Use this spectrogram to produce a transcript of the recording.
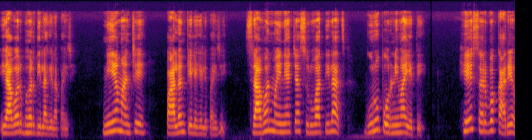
यावर भर दिला गेला पाहिजे. नियमांचे पालन केले गेले पाहिजे. श्रावण महिन्याच्या सुरुवातीलाच गुरुपौर्णिमा येते. हे सर्व कार्य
